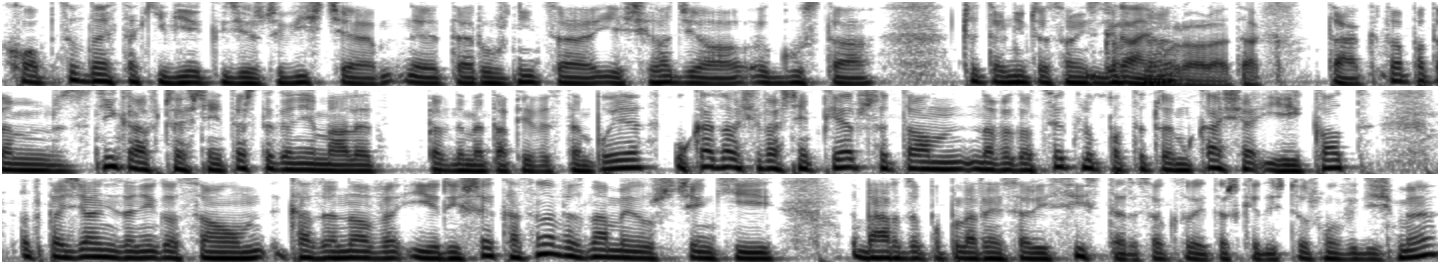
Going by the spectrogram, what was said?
chłopców. No jest taki wiek, gdzie rzeczywiście y, te różnice, jeśli chodzi o gusta czytelnicze są istotne. Grają rolę, tak. Tak, to potem znika wcześniej, też tego nie ma, ale w pewnym etapie występuje. Ukazał się właśnie pierwszy tom nowego cyklu pod tytułem Kasia i jej kot. Odpowiedzialni za niego są Kazenowe i Risze. Kazenowe znamy już dzięki bardzo popularnej serii Sisters, o której też kiedyś tu już mówiliśmy.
